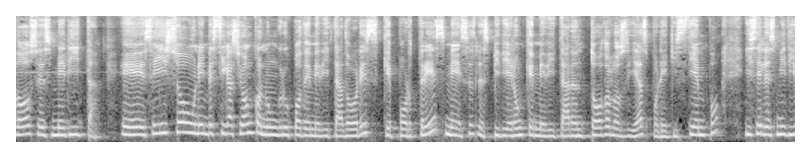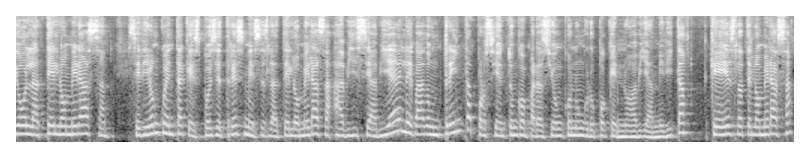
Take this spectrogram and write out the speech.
dos es medita. Eh, se hizo una investigación con un grupo de meditadores que por tres meses les pidieron que meditaran todos los días por X tiempo y se les midió la telomerasa. Se dieron cuenta que después de tres meses la telomerasa se había elevado un 30% en comparación con un grupo que no había meditado qué es la telomerasa.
